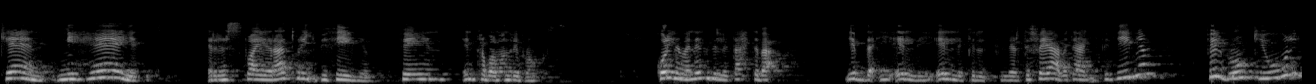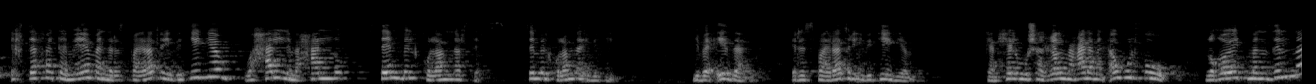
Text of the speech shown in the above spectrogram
كان نهاية ال respiratory epithelium فين؟ intrapulmonary bronchus كل ما ننزل لتحت بقى يبدأ يقل يقل في, في الارتفاع بتاع ال epithelium في ال bronchiole اختفى تماما ال respiratory epithelium وحل محله simple columnar cells simple columnar epithelium. يبقى اذا ال respiratory epithelium كان حلو وشغال معانا من أول فوق لغاية ما نزلنا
